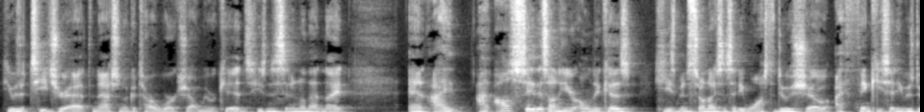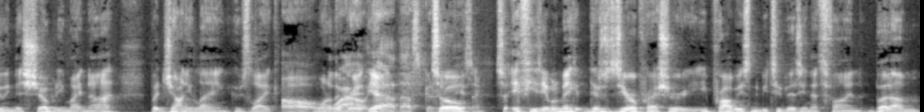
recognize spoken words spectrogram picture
He was a teacher at the National Guitar Workshop when we were kids. He's going to sit in on that night. And I, I I'll say this on here only because he's been so nice and said he wants to do a show. I think he said he was doing this show, but he might not. But Jonny Lang, who's like Oh, one of the wow. great, Yeah, that's gonna so, amazing. So if he's able to make it, there's zero pressure. He probably is going to be too busy, and that's fine. But um,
